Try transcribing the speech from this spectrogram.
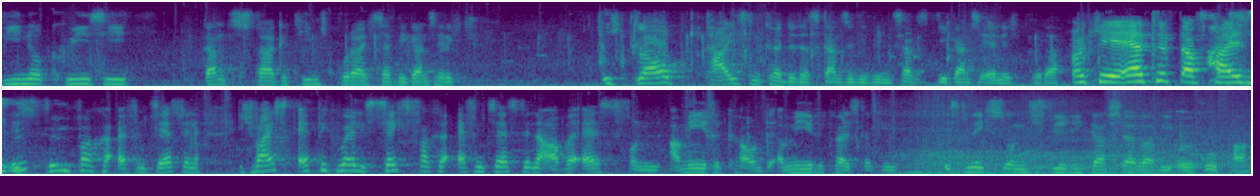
Vino, Queasy, ganz starke Teams, Bruder, ich sag dir ganz ehrlich. Ich glaube, Tyson könnte das Ganze gewinnen, sag ich dir ganz ehrlich, Bruder. Okay, er tippt auf Tyson Tyson. ist fünffacher FNCS-Winner. Ich weiß, Epic Whale ist sechsfacher FNCS-Winner, aber er ist von Amerika und Amerika ist, ist nicht so ein schwieriger Server wie Europa.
